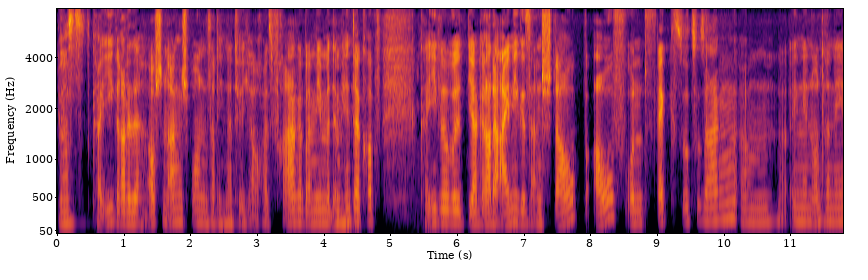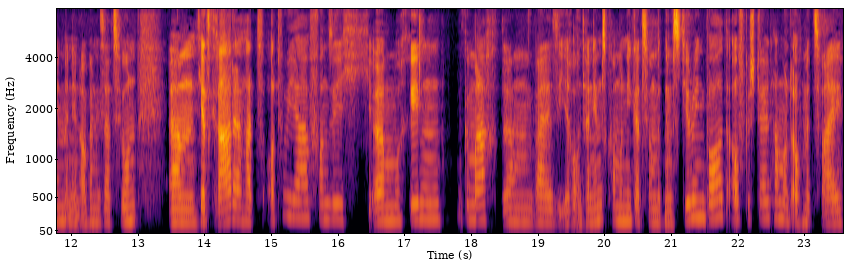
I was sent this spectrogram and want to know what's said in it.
Du hast KI gerade auch schon angesprochen. Das hatte ich natürlich auch als Frage bei mir mit im Hinterkopf. KI wirbelt ja gerade einiges an Staub auf und weg sozusagen ähm, in den Unternehmen, in den Organisationen. Ähm, jetzt gerade hat Otto ja von sich ähm, reden gemacht, ähm, weil sie ihre Unternehmenskommunikation mit einem Steering Board aufgestellt haben und auch mit zwei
